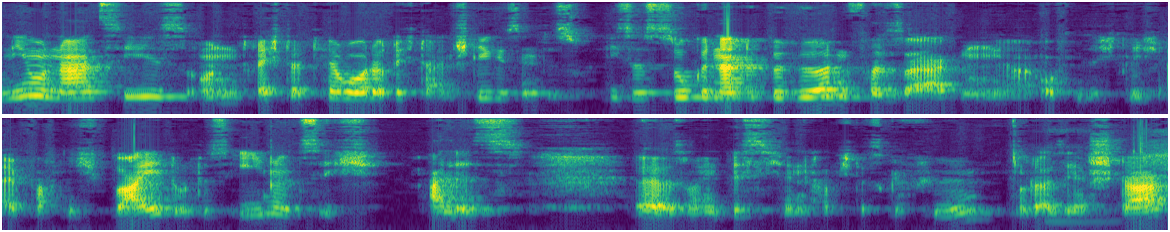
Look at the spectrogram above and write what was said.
Neonazis und rechter Terror oder rechte Anschläge sind, ist dieses sogenannte Behördenversagen ja offensichtlich einfach nicht weit und es ähnelt sich alles äh, so ein bisschen, habe ich das Gefühl, oder sehr stark.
